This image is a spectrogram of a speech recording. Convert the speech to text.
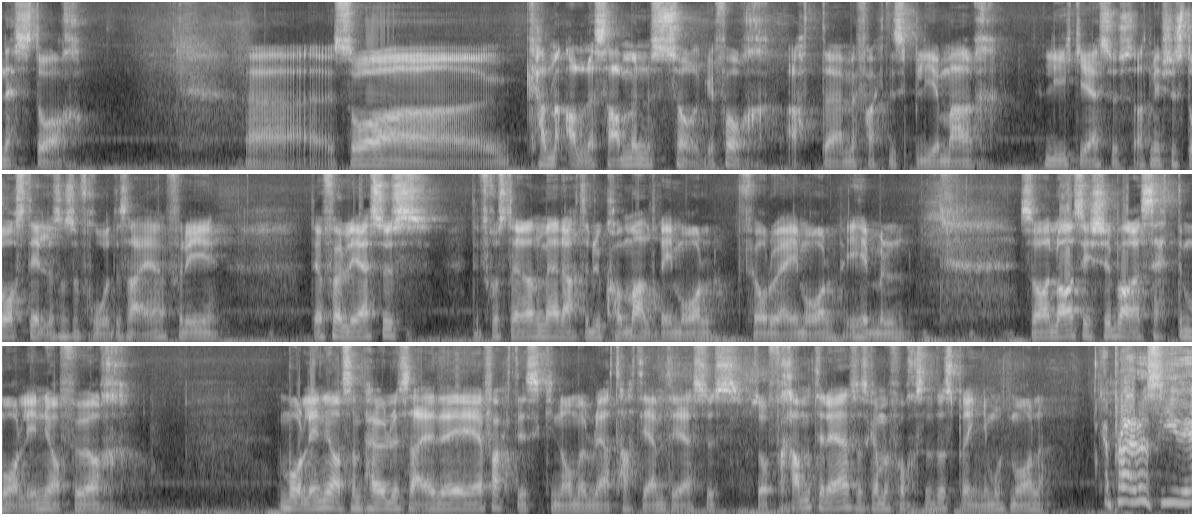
neste år. Eh, Så kan vi alle sammen sørge for at eh, vi faktisk blir mer lik Jesus. At vi ikke står stille, sånn som Frode sier. Fordi det å følge Jesus Det frustrerende med det er at du kommer aldri i mål før du er i mål i himmelen. Så la oss ikke bare sette mållinjer før Mållinja, som Paulus sier, det er faktisk når vi blir tatt hjem til Jesus. Så fram til det så skal vi fortsette å springe mot målet. Jeg pleier å si det.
